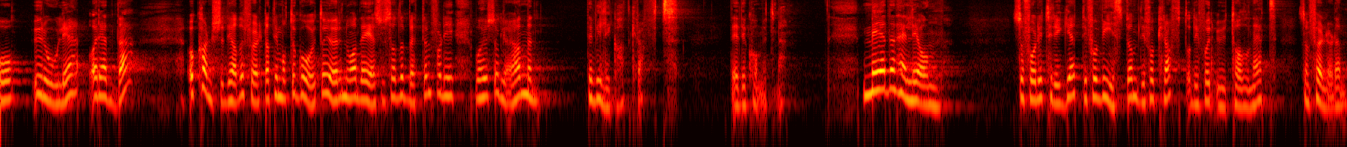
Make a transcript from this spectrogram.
og urolige og redde. Og kanskje de hadde følt at de måtte gå ut og gjøre noe av det Jesus hadde bedt dem, for de var jo så glad i han, men det ville ikke hatt kraft, det de kom ut med. Med Den hellige ånd så får de trygghet, de får visdom, de får kraft og de får utholdenhet som følger dem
